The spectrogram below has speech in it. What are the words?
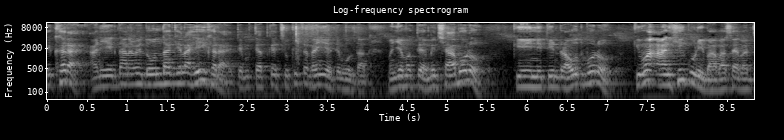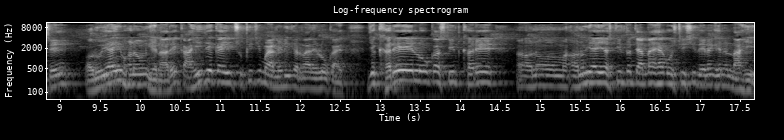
हे खरं आहे. आणि एकदा नव्हे दोनदा केला हेही खरं आहे. ते त्यात काही चुकीचं नाही आहे ते बोलतात. म्हणजे मग ते अमित शहा बोलो की नितीन राऊत बोलो किंवा आणखी कुणी बाबासाहेबांचे अनुयायी म्हणून घेणारे काही जे काही चुकीची मांडणी करणारे लोक आहेत जे खरे लोक असतील खरे अनु अनुयायी असतील तर त्यांना ह्या गोष्टीशी देणं घेणं नाही.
